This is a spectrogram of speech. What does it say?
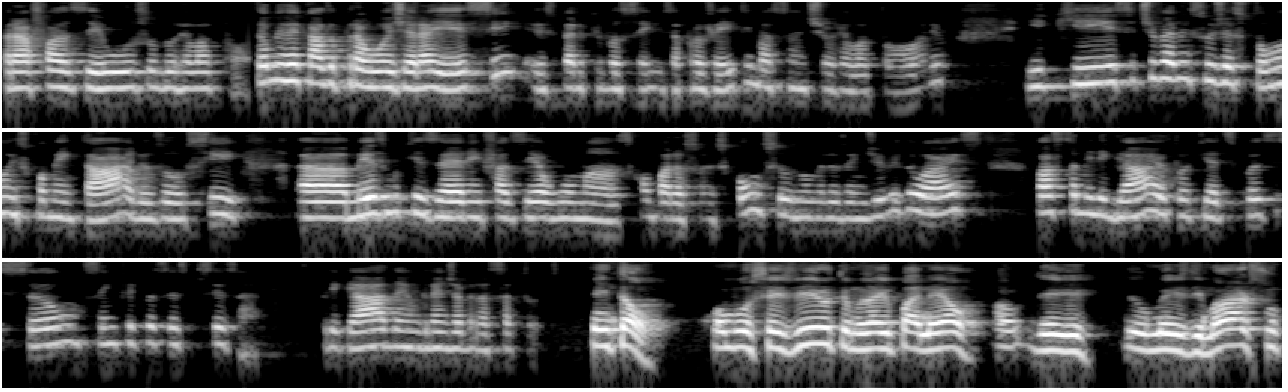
para fazer uso do relatório. Então, meu recado para hoje era esse. Eu espero que vocês aproveitem bastante o relatório e que, se tiverem sugestões, comentários ou se uh, mesmo quiserem fazer algumas comparações com seus números individuais, basta me ligar, eu estou aqui à disposição sempre que vocês precisarem. Obrigada e um grande abraço a todos. Então, como vocês viram, temos aí o painel de do mês de março,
